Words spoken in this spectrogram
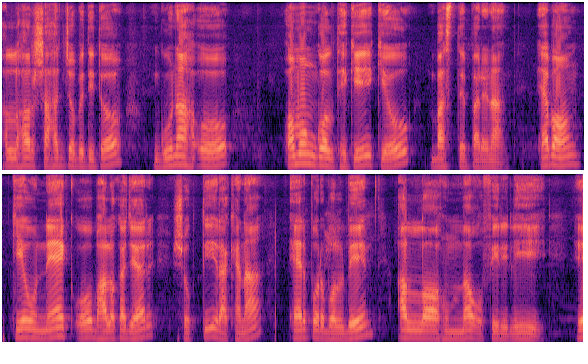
আল্লাহর সাহায্য ব্যতীত গুনাহ ও অমঙ্গল থেকে কেউ বাঁচতে পারে না এবং কেউ নেক ও ভালো কাজের শক্তি রাখে না। এরপর বলবে আল্লাহ ফিরিলি হে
